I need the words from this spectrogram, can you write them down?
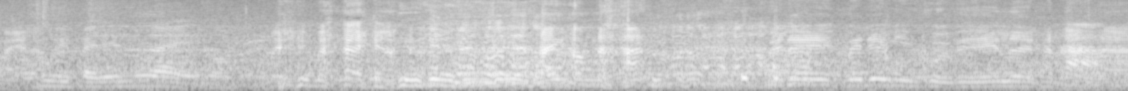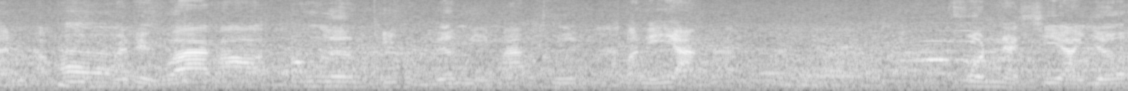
ไปแล้วคุยไปเรื่อยๆเนอะไม่ไม่ไม่ได้ใช้คำนั้นไม่ได้ไม่ได้มีคุยไปเรื่อยๆขนาดนั้นครับเออหมายถึงว่าก็ต้องเริ่มคิดถึงเรื่องนี้มากขึ้นตอนนี้อย่างครับคนเนี่ยเชียร์เยอะ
